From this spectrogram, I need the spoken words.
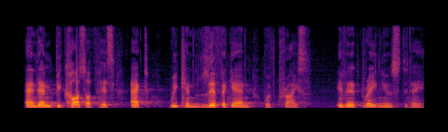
and then because of his act, we can live again with Christ. Isn't it great news today?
